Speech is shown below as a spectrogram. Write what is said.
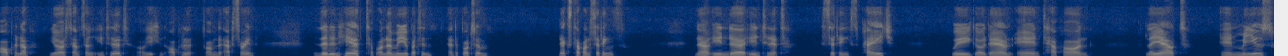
open up your Samsung Internet or you can open it from the app screen. Then in here, tap on the menu button at the bottom. Next, tap on settings. Now in the internet settings page, we go down and tap on layout and menus.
